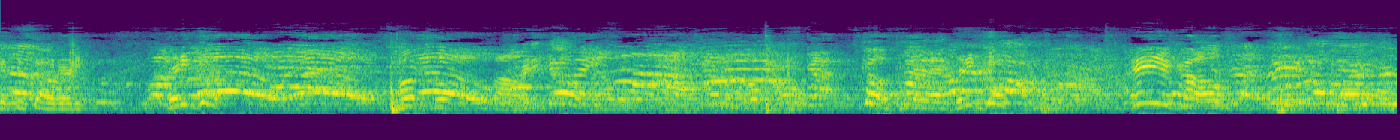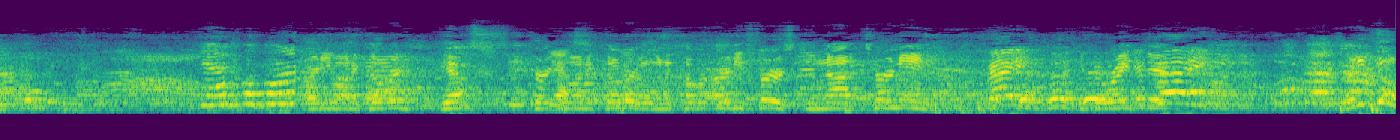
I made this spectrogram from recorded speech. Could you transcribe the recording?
Get this out already. Ready, go. Foul. Ready, go! Go. Ready, go. There you go. Jeff LeBlanc. Artie, you want to cover? Yes. Kurt, you want to cover? I'm going to cover Artie first. Do not turn in. Ready. Keep it right there. Ready. Ready, go.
